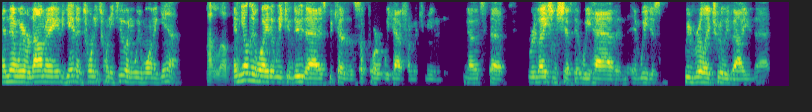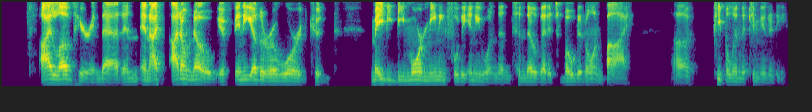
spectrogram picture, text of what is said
and then we were nominated again in 2022 and we won again. I love that. And the only way that we can do that is because of the support we have from the community. You know, it's the relationship that we have. And, and we just, we really, truly value that. I love hearing that. And and I I don't know if any other award could maybe be more meaningful to anyone than to know that it's voted on by uh, people in the community.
